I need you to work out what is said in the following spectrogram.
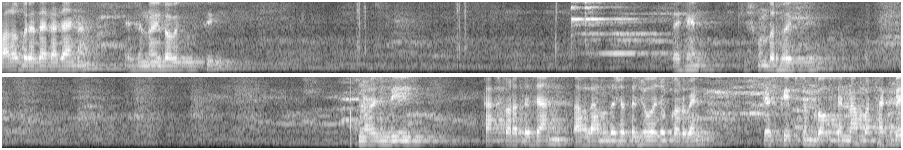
ভালো করে দেখা যায় না এর জন্য এইভাবে তুলছি। দেখেন কি সুন্দর হয়েছে। আপনারা যদি কাজ করাতে চান, তাহলে আমাদের সাথে যোগাযোগ করবেন। ডেসক্রিপশন বক্সের নাম্বার থাকবে।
